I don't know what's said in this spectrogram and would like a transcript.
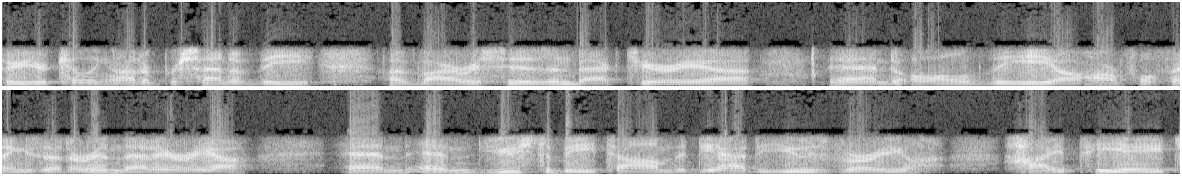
so you're killing 100% of the uh, viruses and bacteria and all the uh, harmful things that are in that area. And and used to be, Tom, that you had to use very high pH,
